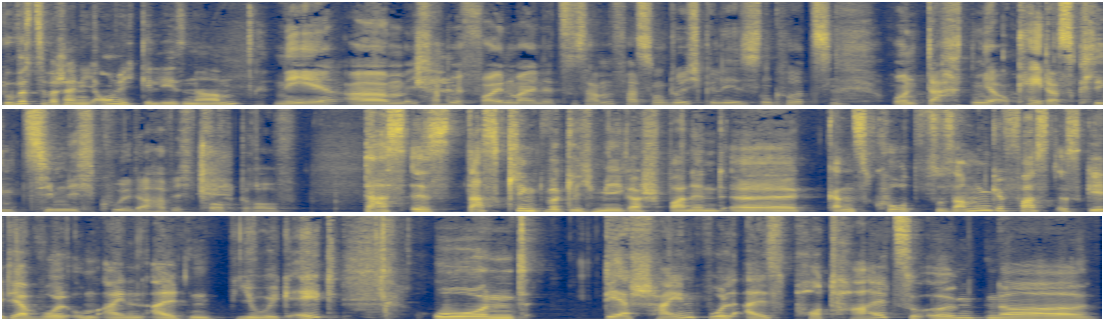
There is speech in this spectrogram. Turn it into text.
Du wirst sie wahrscheinlich auch nicht gelesen haben. Nee, ähm, ich habe mir vorhin mal eine Zusammenfassung durchgelesen kurz und dachte mir, okay, das klingt ziemlich cool, da habe ich Bock drauf. Das ist, das klingt wirklich mega spannend. Äh, ganz kurz zusammengefasst, es geht ja wohl um einen alten Buick 8 und der scheint wohl als Portal zu irgendeiner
